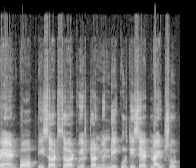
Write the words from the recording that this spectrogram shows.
Pant, top T shirt shirt western, midi, kurti set night suit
